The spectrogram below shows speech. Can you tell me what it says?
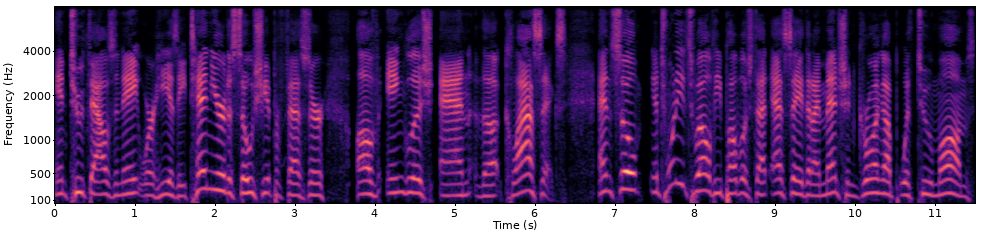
in 2008, where he is a tenured associate professor of English and the classics. And so in 2012, he published that essay that I mentioned, Growing Up with Two Moms,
